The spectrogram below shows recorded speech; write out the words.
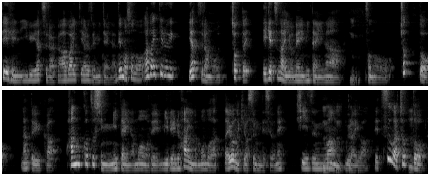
底辺にいる奴らが暴いてやるぜみたいな。でもその暴いてる奴らもちょっとえげつないよねみたいな、うんそのちょっとなんというか反骨心みたいなもので見れる範囲のものだったような気はするんですよね。シーズン1ぐらいは。で、2はちょっと、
